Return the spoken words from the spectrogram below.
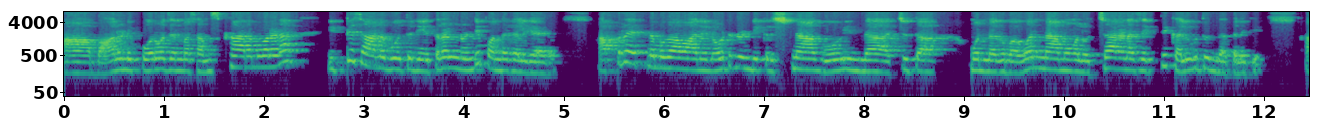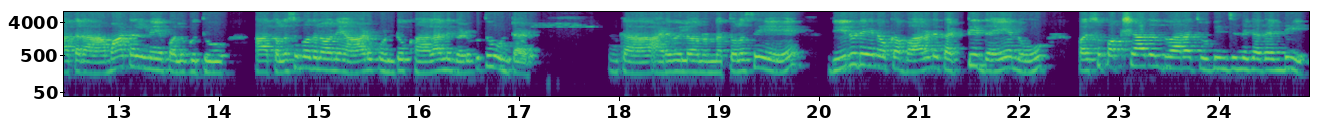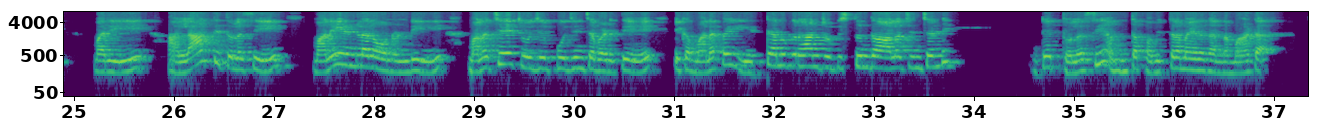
ఆ బాలుని పూర్వజన్మ సంస్కారం వలన ఇట్టి సానుభూతిని ఇతరుల నుండి పొందగలిగాడు. అప్రయత్నముగా వాని నోటి నుండి కృష్ణ గోవింద అచ్యుత మున్నగు భగవన్నామముల ఉచ్చారణ శక్తి కలుగుతుంది అతనికి. అతడు ఆ మాటలనే పలుకుతూ ఆ తులసి పొదలోనే ఆడుకుంటూ కాలాన్ని గడుపుతూ ఉంటాడు. ఇంకా అడవిలోనున్న తులసియే ధీరుడైన ఒక బాలుడు కట్టి దయను పశుపక్షాదుల ద్వారా చూపించింది కదండి! మరి అలాంటి తులసి మన ఇండ్లలో నుండి మనచే చూజి పూజించబడితే ఇక మనపై ఎట్టి అనుగ్రహాన్ని చూపిస్తుందో ఆలోచించండి. అంటే తులసి అంత పవిత్రమైనదన్నమాట.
